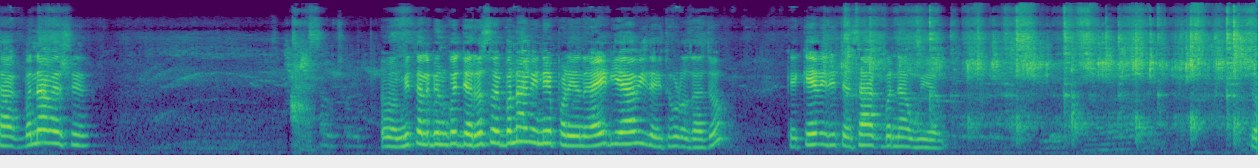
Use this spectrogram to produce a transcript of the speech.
શાક બનાવે છે. અમારે મિતાલી બેન કોઈ દી રસોઈ બનાવી નહીં પણ એને આઈડિયા આવી જાય થોડો જાજો કે કેવી રીતે શાક બનાવવું એમ. તો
